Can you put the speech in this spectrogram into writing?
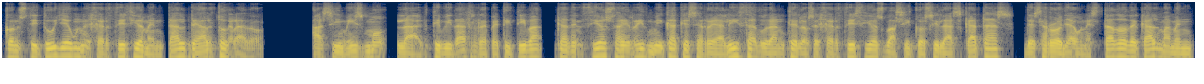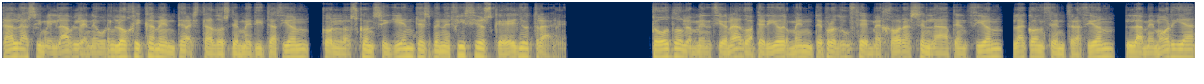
constituye un ejercicio mental de alto grado. Asimismo, la actividad repetitiva, cadenciosa y rítmica que se realiza durante los ejercicios básicos y las catas, desarrolla un estado de calma mental asimilable neurológicamente a estados de meditación, con los consiguientes beneficios que ello trae. Todo lo mencionado anteriormente produce mejoras en la atención, la concentración, la memoria,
